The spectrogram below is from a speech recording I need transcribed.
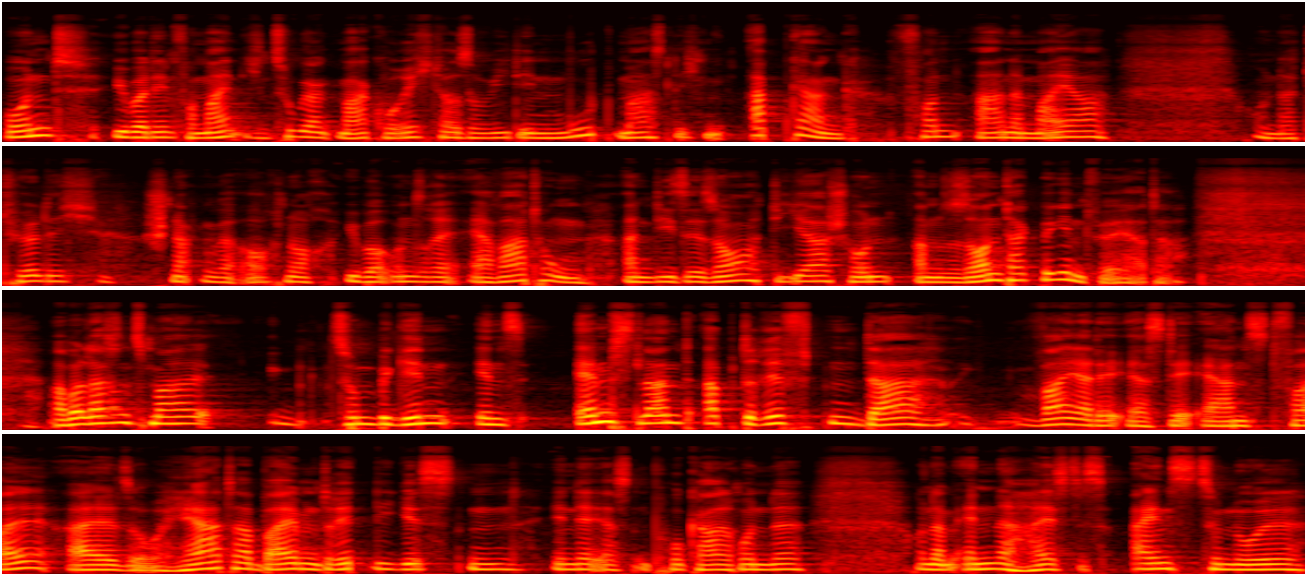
und über den vermeintlichen Zugang Marco Richter sowie den mutmaßlichen Abgang von Arne Meyer. Und natürlich schnacken wir auch noch über unsere Erwartungen an die Saison, die ja schon am Sonntag beginnt für Hertha. Aber lass uns mal zum Beginn ins Emsland abdriften. Da war ja der erste Ernstfall. Also Hertha beim Drittligisten in der ersten Pokalrunde. Und am Ende heißt es 1 zu 0.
